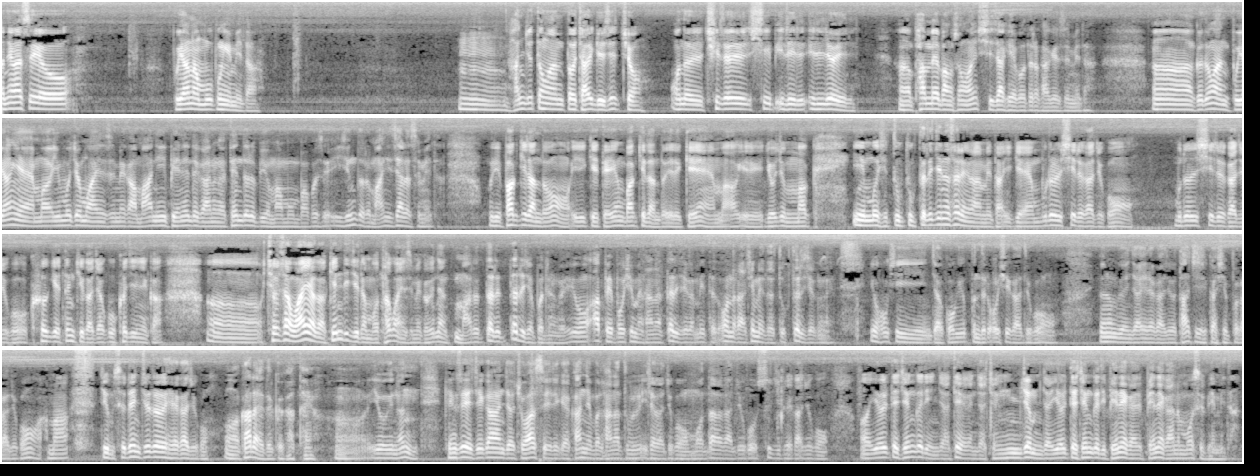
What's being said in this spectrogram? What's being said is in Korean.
안녕하세요. 부양남 무풍입니다. 음, 한 주 동안 또 잘 계셨죠? 오늘 7월 11일 일요일 어, 판매 방송을 시작해 보도록 하겠습니다. 어, 그동안 부양에 뭐 이모저모 아니습니까? 많이 변해돼 가는 거 덴드로비움 한번 봐보세요. 이 정도로 많이 자랐습니다. 우리 박기란도 이렇게 대형 박기란도 이렇게 막 이렇게 요즘 막 이 멋이 뚝뚝 떨어지는 소리가 납니다. 이게 물을 실어 가지고 물을 실어 가지고 크게 덩치가 자꾸 커지니까 어 철사 와이어가 견디지를 못하고 아니습니까? 그냥 마루 떨어, 떨어져 버리는 거예요. 요 앞에 보시면 하나 떨어져가 밑에 오늘 아침에도 뚝 떨어져 거예요. 요 혹시 이제 고객분들 오셔 가지고 이런 거 이제 이래 가지고 다치실까 싶어 가지고 아마 지금 서된 줄을 해 가지고 어 갈아야 될 것 같아요. 어 여기는 평소에 제가 이제 좋아서 이렇게 간접을 하나 둘 이래 가지고 못와 가지고 수집해 가지고 어, 열대 정글이 이제 돼, 이제 점점 이제 열대 정글이 변해가, 변해가는 모습입니다.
